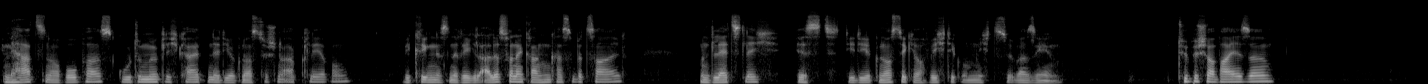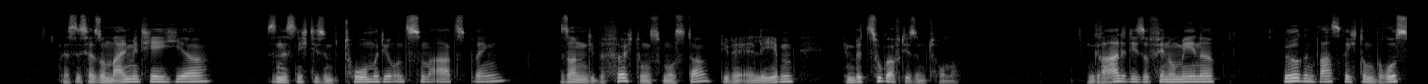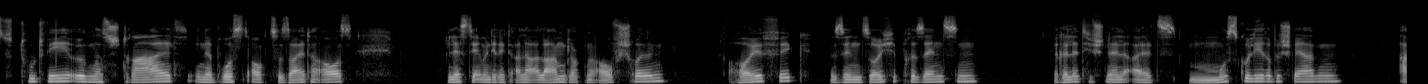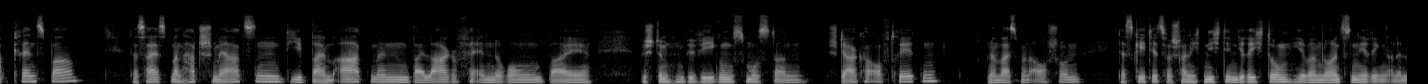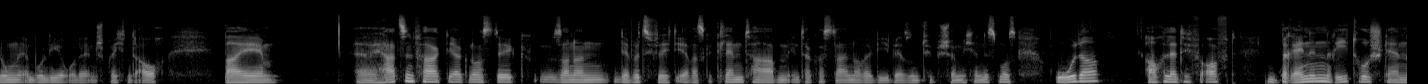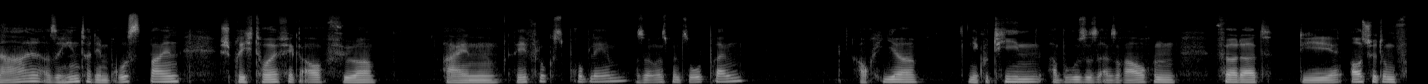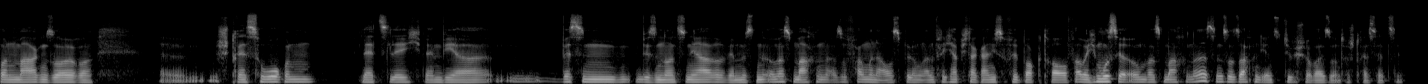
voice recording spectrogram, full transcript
im Herzen Europas gute Möglichkeiten der diagnostischen Abklärung. Wir kriegen das in der Regel alles von der Krankenkasse bezahlt. Und letztlich ist die Diagnostik ja auch wichtig, um nichts zu übersehen. Typischerweise, das ist ja so mein Metier hier, sind es nicht die Symptome, die uns zum Arzt bringen, sondern die Befürchtungsmuster, die wir erleben in Bezug auf die Symptome. Gerade diese Phänomene, irgendwas Richtung Brust tut weh, irgendwas strahlt in der Brust auch zur Seite aus, lässt er immer direkt alle Alarmglocken aufschrillen. Häufig sind solche Präsenzen relativ schnell als muskuläre Beschwerden abgrenzbar. Das heißt, man hat Schmerzen, die beim Atmen, bei Lageveränderungen, bei bestimmten Bewegungsmustern stärker auftreten. Und dann weiß man auch schon, das geht jetzt wahrscheinlich nicht in die Richtung, hier beim 19-Jährigen eine Lungenembolie oder entsprechend auch bei äh, Herzinfarktdiagnostik, sondern der wird sich vielleicht eher was geklemmt haben. Interkostalneuralgie wäre so ein typischer Mechanismus. Oder auch relativ oft Brennen retrosternal, also hinter dem Brustbein, spricht häufig auch für ein Refluxproblem, also irgendwas mit Sodbrennen. Auch hier Nikotin, Abusus, also Rauchen, fördert die Ausschüttung von Magensäure, äh, Stressoren letztlich, wenn wir wissen, wir sind 19 Jahre, wir müssen irgendwas machen, also fangen wir eine Ausbildung an. Vielleicht habe ich da gar nicht so viel Bock drauf, aber ich muss ja irgendwas machen. Ne? Das sind so Sachen, die uns typischerweise unter Stress setzen.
